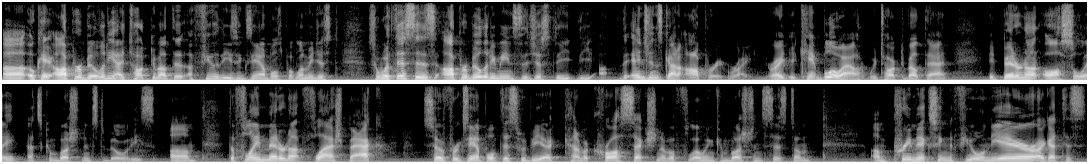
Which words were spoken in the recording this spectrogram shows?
uh, okay, operability. I talked about the, a few of these examples, but let me just. So what this is, operability means that just the the, the engine's got to operate right, right? It can't blow out. We talked about that. It better not oscillate, that's combustion instabilities. Um, the flame better not flash back. So for example, if this would be a kind of a cross section of a flowing combustion system, I'm premixing the fuel in the air. I got this,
